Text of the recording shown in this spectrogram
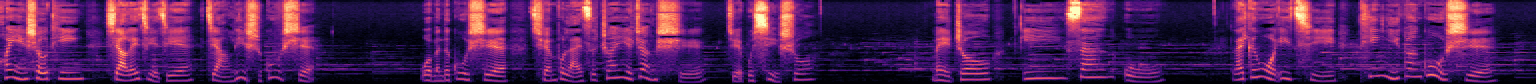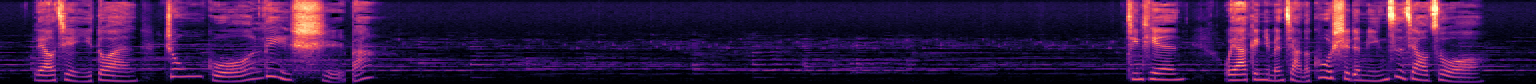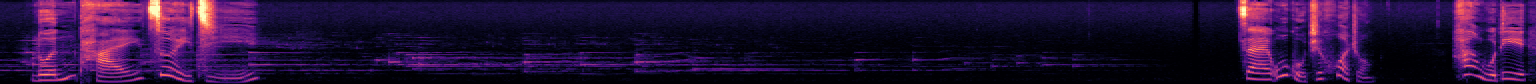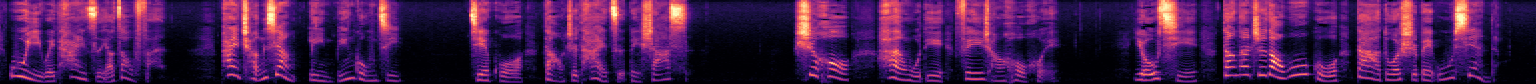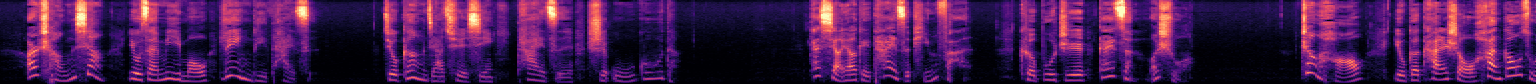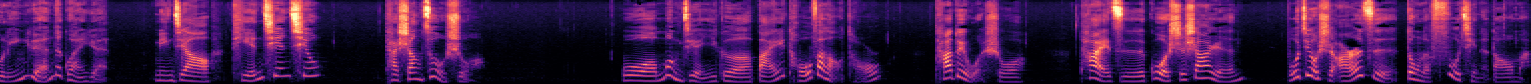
欢迎收听小雷姐姐讲历史故事。我们的故事全部来自专业证实，绝不细说。每周一、三、五，来跟我一起听一段故事，了解一段中国历史吧。今天。我要给你们讲的故事的名字叫做《轮台醉己》。在巫蛊之祸中，汉武帝误以为太子要造反，派丞相领兵攻击，结果导致太子被杀死。事后，汉武帝非常后悔。尤其当他知道巫蛊大多是被诬陷的，而丞相又在密谋另立太子，就更加确信太子是无辜的。他想要给太子平反，可不知该怎么说。正好有个看守汉高祖陵园的官员，名叫田千秋，他上奏说：“我梦见一个白头发老头，他对我说。”太子过失杀人，不就是儿子动了父亲的刀吗？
